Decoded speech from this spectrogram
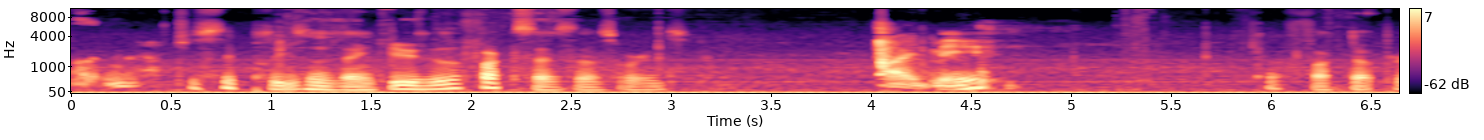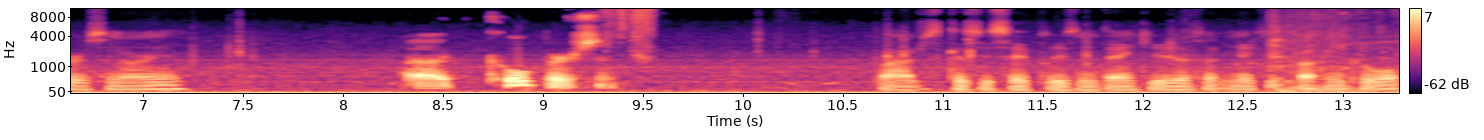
Button. Just say please and thank you. Who the fuck says those words? I do. Me? What kind fucked up person are you? A cool person. But just because you say please and thank you doesn't make you fucking cool.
